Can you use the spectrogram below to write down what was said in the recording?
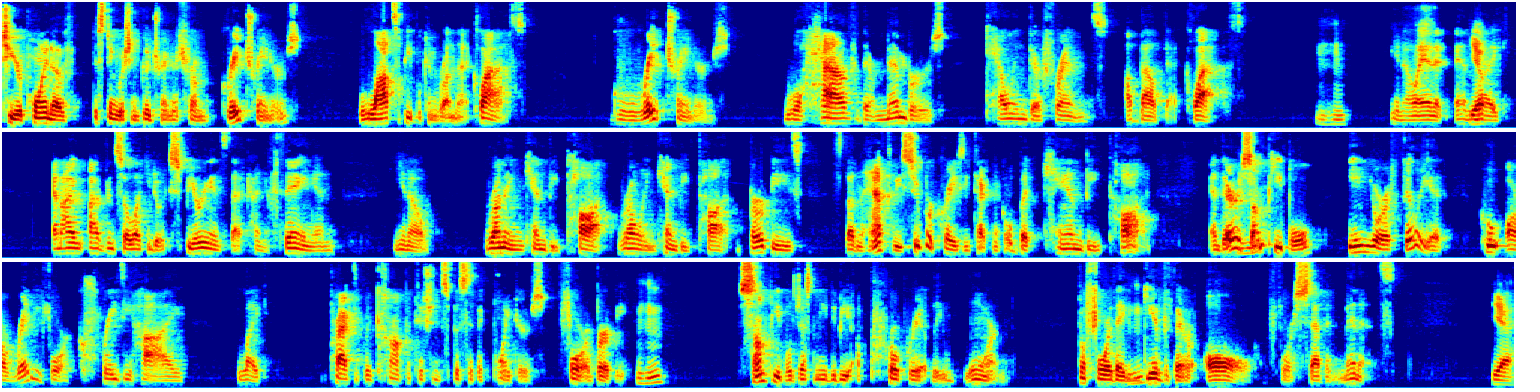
to your point of distinguishing good trainers from great trainers, lots of people can run that class. Great trainers will have their members telling their friends about that class. Mm-hmm. You know, and and yep. like, and I've I've been so lucky to experience that kind of thing. And you know, running can be taught, rowing can be taught, burpees doesn't have to be super crazy technical, but can be taught. And there are mm-hmm. some people in your affiliate who are ready for crazy high, like practically competition specific pointers for a burpee. Mm-hmm. Some people just need to be appropriately warm before they mm-hmm. give their all for seven minutes. Yeah.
